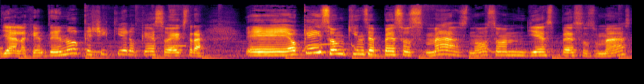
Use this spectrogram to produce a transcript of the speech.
Ya la gente, no, que sí quiero queso extra. Eh, ok, son 15 pesos más, ¿no? Son 10 pesos más.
